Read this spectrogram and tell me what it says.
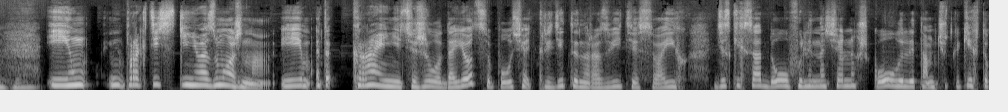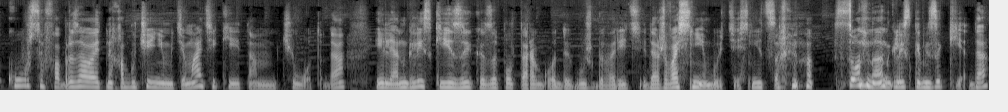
Угу. И им практически невозможно. И им это крайне тяжело дается получать кредиты на развитие своих детских садов или начальных школ, или там что-то каких-то курсов образовательных, обучения математики и там чего-то, да, или английский язык за полтора года, будешь говорить, и даже во сне будете сниться сон на английском языке, да.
